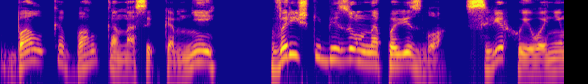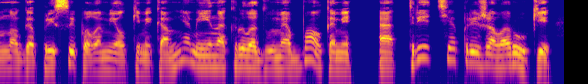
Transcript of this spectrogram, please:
Балка, балка, насыпь камней. Воришке безумно повезло. Сверху его немного присыпало мелкими камнями и накрыло двумя балками, а третья прижала руки –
